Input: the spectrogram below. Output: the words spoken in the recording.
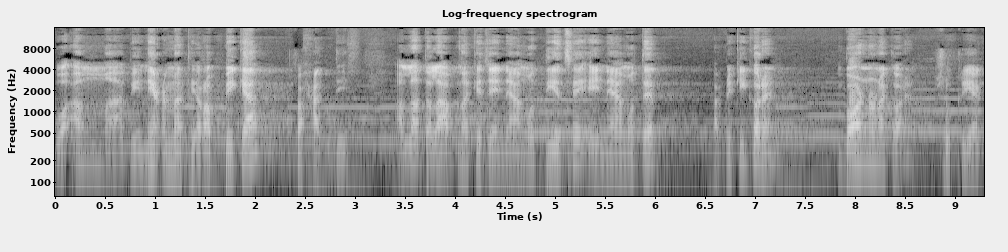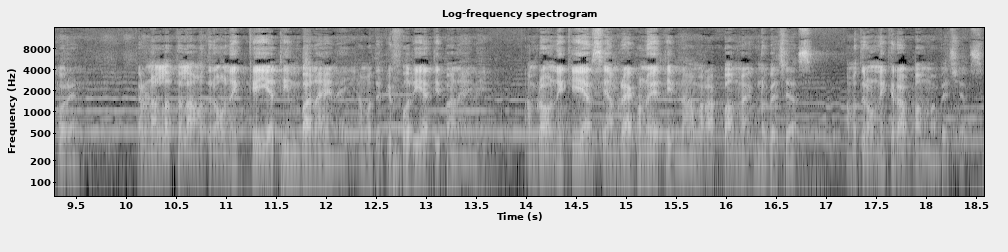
ও আম্মা বি নি'মাতি রাব্বিকা ফাহাদ্দিস। আল্লাহ তাআলা আপনাকে যে নিয়ামত দিয়েছে, এই নিয়ামতের আপনি কি করেন? বর্ণনা করেন, শুক্রিয়া করেন। কারণ আল্লাহ তালা আমাদের অনেককে ইয়াতিম বানায় নাই, আমাদেরকে ফরিয়াদি বানায় নাই। আমরা অনেকেই আছি, আমরা এখনও এতিম না। আমার আব্বা আম্মা এখনও বেঁচে আছে। আমাদের অনেকের আব্বা আম্মা বেঁচে আছে।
